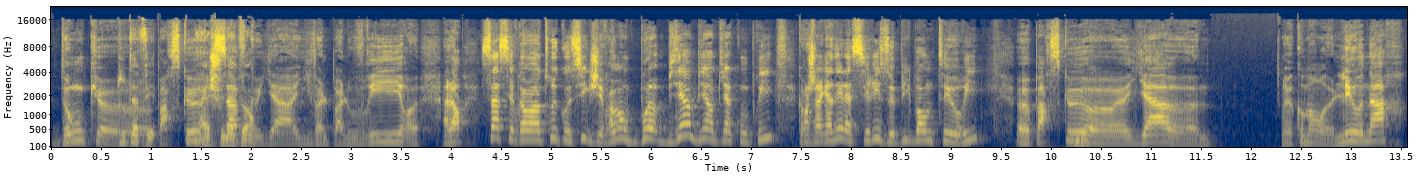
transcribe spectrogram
Donc, euh, Tout à fait. parce que Ouais, ils savent qu'ils ils veulent pas l'ouvrir. Alors ça, c'est vraiment un truc aussi que j'ai vraiment bien, bien, bien compris quand j'ai regardé la série The Big Bang Theory, euh, parce que Mhm. euh, il y a comment Léonard.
